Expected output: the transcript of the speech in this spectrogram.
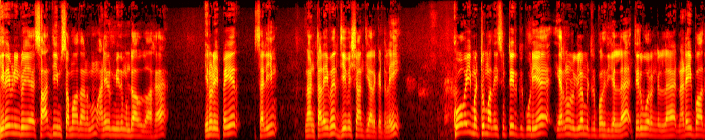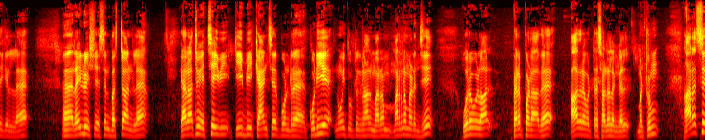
இறைவனினுடைய சாந்தியும் சமாதானமும் அனைவர் மீதும் உண்டாவதாக. என்னுடைய பெயர் சலீம். நான் தலைவர் ஜீவசாந்தி அறக்கட்டளை. கோவை மற்றும் அதை சுற்றி இருக்கக்கூடிய இரநூறு கிலோமீட்டர் பகுதிகளில் தெருவோரங்களில் நடைபாதைகளில் ரயில்வே ஸ்டேஷன் பஸ் ஸ்டாண்டில் யாராச்சும் ஹெச்ஐவி டிபி கேன்சர் போன்ற கொடிய நோய் தொற்றுகளால் மரம் மரணம் அடைஞ்சு உறவுகளால் பெறப்படாத ஆதரவற்ற சடலங்கள் மற்றும் அரசு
